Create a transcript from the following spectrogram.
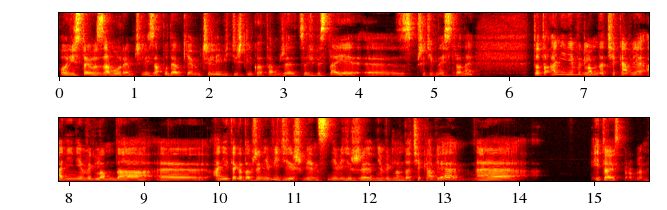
oni stoją za murem, czyli za pudełkiem, czyli widzisz tylko tam, że coś wystaje e, z przeciwnej strony, to to ani nie wygląda ciekawie, ani nie wygląda, e, ani tego dobrze nie widzisz, więc nie widzisz, że nie wygląda ciekawie. E, I to jest problem.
